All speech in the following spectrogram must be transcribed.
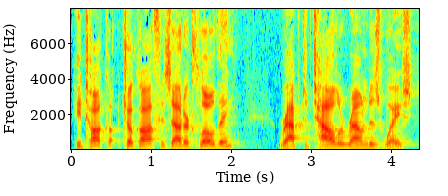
He talk, took off his outer clothing, wrapped a towel around his waist,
